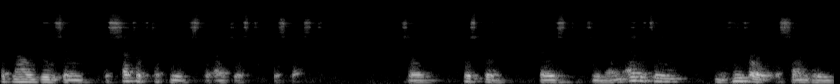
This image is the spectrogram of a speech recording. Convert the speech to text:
but now using the set of techniques that I just discussed. So CRISPR-based genome editing, in vivo assembly,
